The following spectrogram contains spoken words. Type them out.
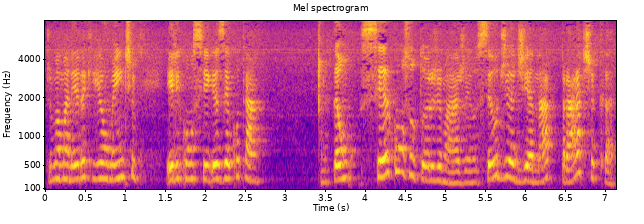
de uma maneira que realmente ele consiga executar. Então, ser consultor de imagem no seu dia a dia, na prática,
